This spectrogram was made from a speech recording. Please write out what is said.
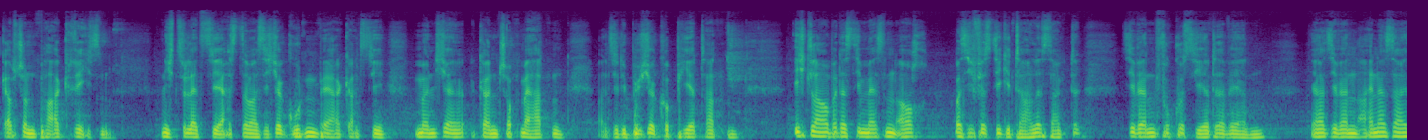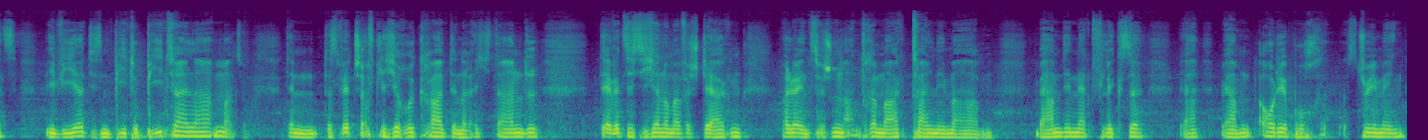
gab es schon ein paar Krisen. Nicht zuletzt die erste war sicher Gutenberg, als die Mönche keinen Job mehr hatten, als sie die Bücher kopiert hatten. Ich glaube, dass die Messen auch, was ich fürs Digitale sagte, sie werden fokussierter werden. Ja, sie werden einerseits, wie wir, diesen B2B-Teil haben, also den, das wirtschaftliche Rückgrat, den Rechtehandel, der wird sich sicher nochmal verstärken, weil wir inzwischen andere Marktteilnehmer haben. Wir haben die Netflixe, ja, wir haben Audiobuch-Streaming,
